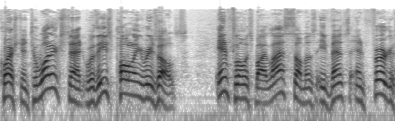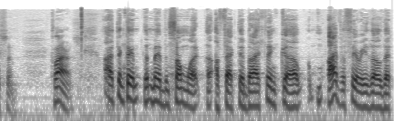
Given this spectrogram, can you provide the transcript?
Question To what extent were these polling results influenced by last summer's events in Ferguson? Clarence. I think they, they may have been somewhat uh, affected, but I think uh, I have a theory, though, that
